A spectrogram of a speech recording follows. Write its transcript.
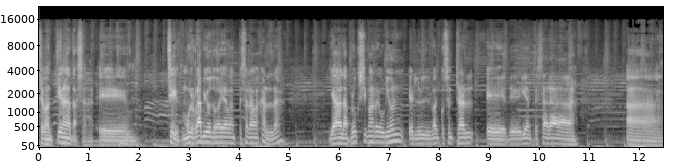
se mantiene la tasa. Eh, sí, muy rápido todavía va a empezar a bajarla. Ya la próxima reunión, el Banco Central eh, debería empezar a, a,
